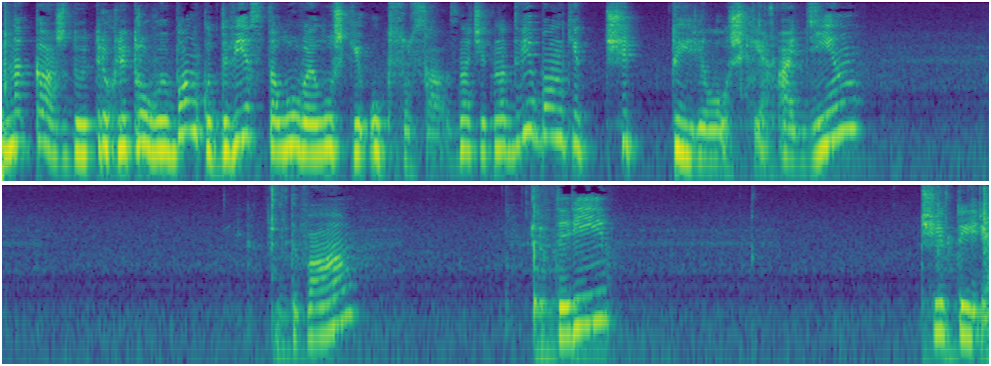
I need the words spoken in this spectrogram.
На каждую трехлитровую банку 2 столовые ложки уксуса. Значит, на 2 банки 4 ложки. 1, 2, 3, 4.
